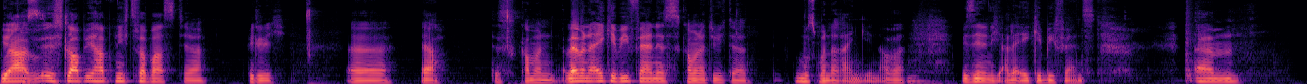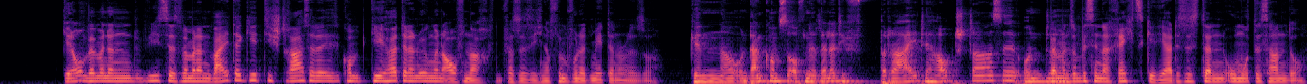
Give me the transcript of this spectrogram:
ja, das, ich glaube, ihr habt nichts verpasst, ja. Wirklich. Äh, ja, das kann man, wenn man ein AKB-Fan ist, kann man natürlich da, muss man da reingehen. Aber wir sind ja nicht alle AKB-Fans. Ähm, Genau, und wenn man dann, wie ist das, wenn man dann weitergeht, die Straße, kommt, die hört ja dann irgendwann auf nach, was weiß ich, nach 500 Metern oder so. Genau, und dann kommst du auf eine relativ breite Hauptstraße und. Wenn man äh, so ein bisschen nach rechts geht, ja, das ist dann Omotesando.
